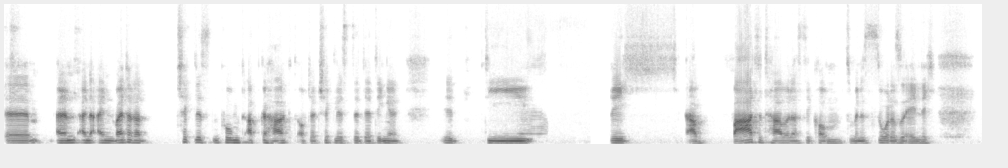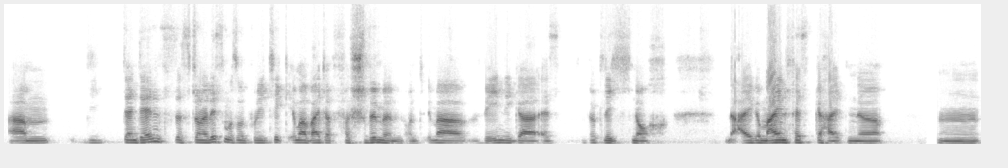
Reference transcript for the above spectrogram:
äh, ein, ein, ein weiterer Checklistenpunkt abgehakt auf der Checkliste der Dinge, äh, die ich erwartet habe, dass sie kommen, zumindest so oder so ähnlich. Ähm, die Tendenz, dass Journalismus und Politik immer weiter verschwimmen und immer weniger es wirklich noch eine allgemein festgehaltene, mh, hm,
